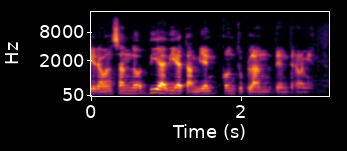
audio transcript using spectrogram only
seguir avanzando día a día también con tu plan de entrenamiento.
